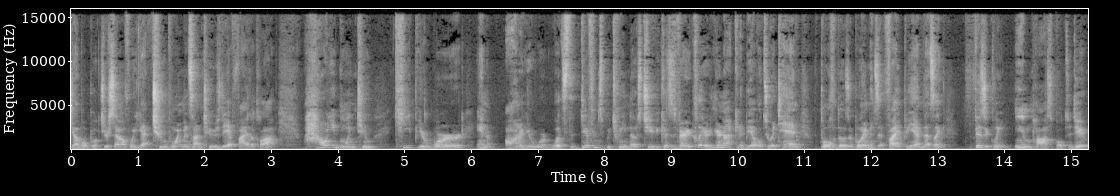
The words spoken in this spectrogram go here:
double booked yourself where you got two appointments on Tuesday at 5 o'clock? How are you going to keep your word and honor your word. What's the difference between those two? Because it's very clear you're not going to be able to attend both of those appointments at 5 p.m. That's like physically impossible to do.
